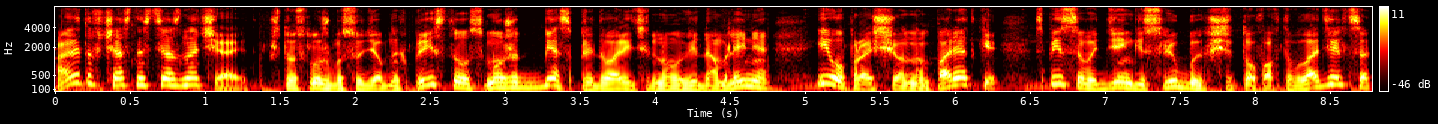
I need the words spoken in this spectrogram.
А это, в частности, означает, что служба судебных приставов сможет без предварительного уведомления и в упрощенном порядке списывать деньги с любых счетов автовладельца,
